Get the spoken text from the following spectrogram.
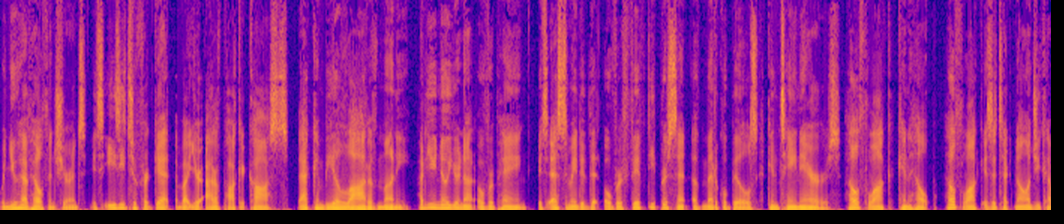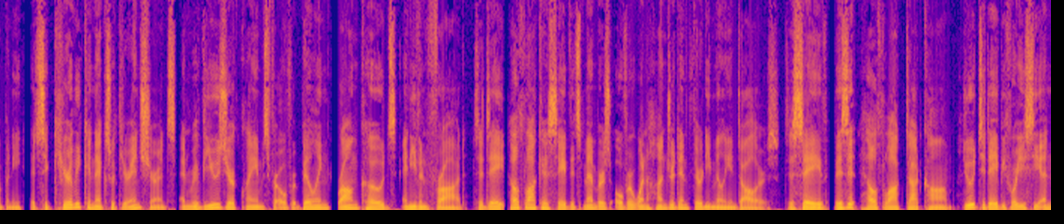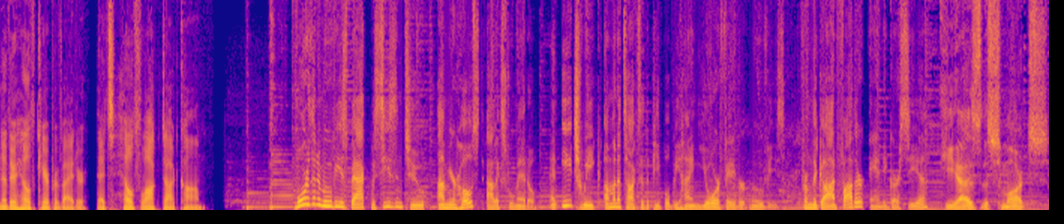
When you have health insurance, it's easy to forget about your out of pocket costs. That can be a lot of money. How do you know you're not overpaying? It's estimated that over 50% of medical bills contain errors. HealthLock can help. HealthLock is a technology company that securely connects with your insurance and reviews your claims for overbilling, wrong codes, and even fraud. To date, HealthLock has saved its members over $130 million. To save, visit healthlock.com. Do it today before you see another healthcare provider. That's healthlock.com. More Than a Movie is back with season two. I'm your host, Alex Fumero, and each week I'm going to talk to the people behind your favorite movies. From The Godfather, Andy Garcia. He has the smarts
